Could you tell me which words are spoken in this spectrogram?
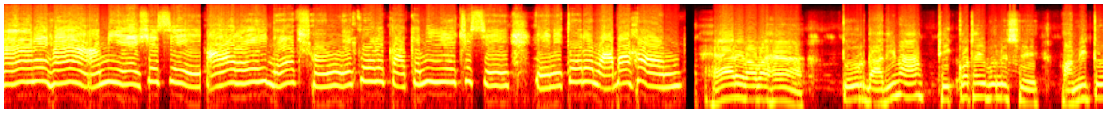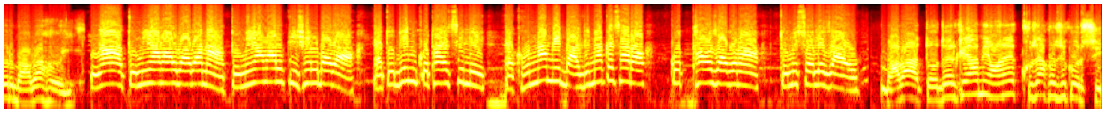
হ্যাঁ রে হ্যাঁ আমি এসেছি। আর এই দেখ, সঙ্গে করে কাকে নিয়ে এসেছি? ইনি তোর বাবা হন। হ্যাঁ রে বাবা হ্যাঁ। তোর দাদিমা ঠিক কথাই বলেছে, আমি তোর বাবা হই। না, তুমি আমার বাবা না, তুমি আমার কিসের বাবা? এতদিন কোথায় ছিলে? এখন না আমি দাদিমাকে ছাড়া কোথাও যাব না। তুমি চলে যাও। বাবা, তোদেরকে আমি অনেক খোঁজাখুঁজি করছি,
